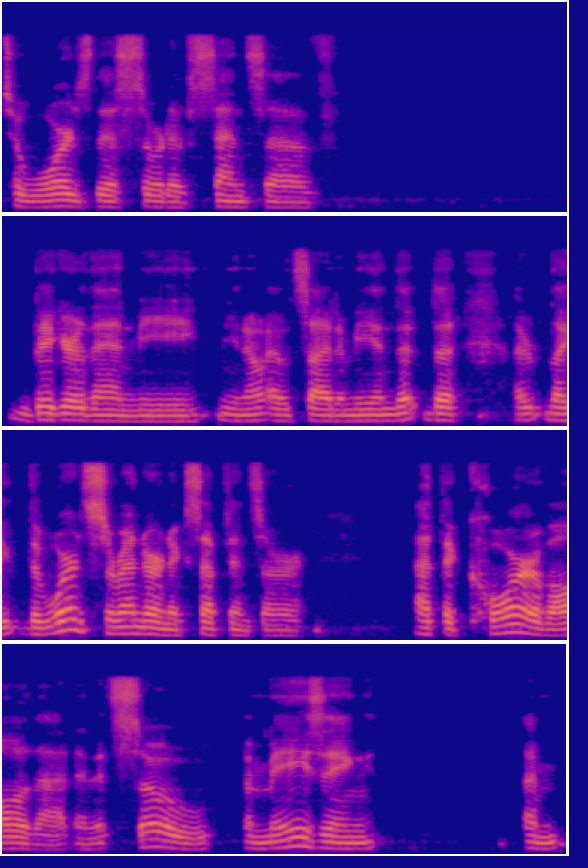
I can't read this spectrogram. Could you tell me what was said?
towards this sort of sense of bigger than me, you know, outside of me. And the the I, like the words surrender and acceptance are at the core of all of that, and it's so amazing. I'm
